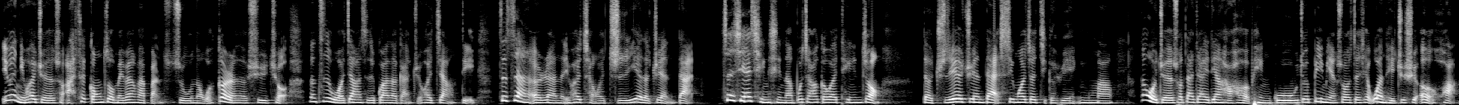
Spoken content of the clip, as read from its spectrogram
因为你会觉得说啊，这工作没办法满足呢我个人的需求，那自我价值观的感觉会降低，这自然而然呢也会成为职业的倦怠。这些情形呢，不知道各位听众的职业倦怠是因为这几个原因吗？那我觉得说，大家一定要好好的评估，就避免说这些问题继续恶化。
